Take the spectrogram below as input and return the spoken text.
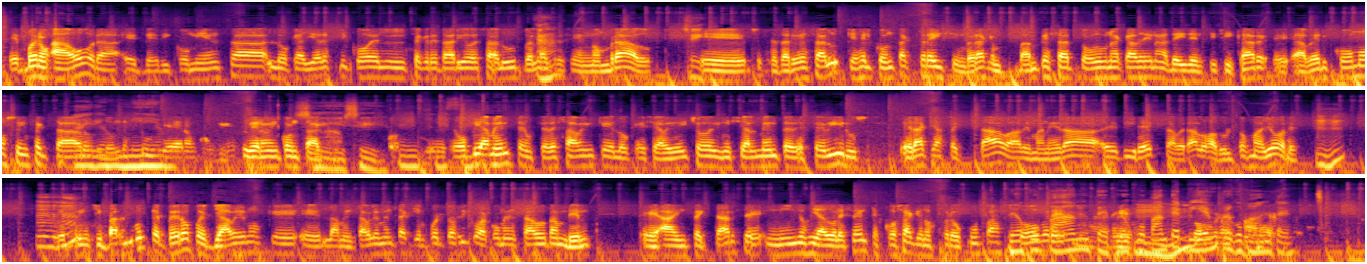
Eh, bueno, ahora eh, comienza lo que ayer explicó el secretario de salud, ¿verdad? El recién nombrado, Sí. eh, secretario de salud, que es el contact tracing, ¿verdad? Que va a empezar toda una cadena de identificar, eh, a ver cómo se infectaron, Ay, dónde mío. estuvieron, con quién estuvieron en contacto. Sí, sí. Eh, Obviamente, ustedes saben que lo que se había dicho inicialmente de este virus era que afectaba de manera eh, directa, ¿verdad? A los adultos mayores. Eh, principalmente, pero pues ya vemos que eh, lamentablemente aquí en Puerto Rico ha comenzado también eh, a infectarse niños y adolescentes, cosa que nos preocupa Preocupante, preocupante, bien preocupante.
